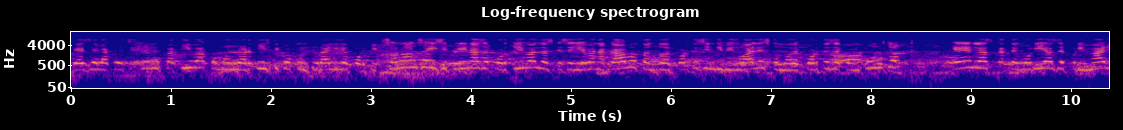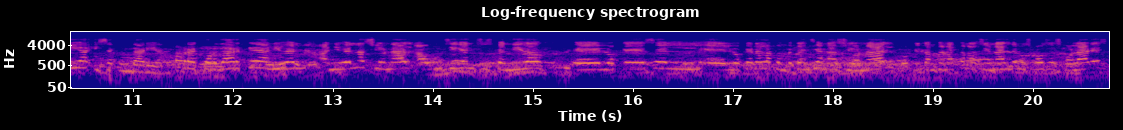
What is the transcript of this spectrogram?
desde la cuestión educativa como en lo artístico, cultural y deportivo. Son 11 disciplinas deportivas las que se llevan a cabo, tanto deportes individuales como deportes de conjunto en las categorías de primaria y secundaria. Recordar que a nivel, a nivel nacional aún siguen suspendidas eh, lo que es el, eh, lo que era la competencia nacional, el campeonato nacional de los Juegos Escolares,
